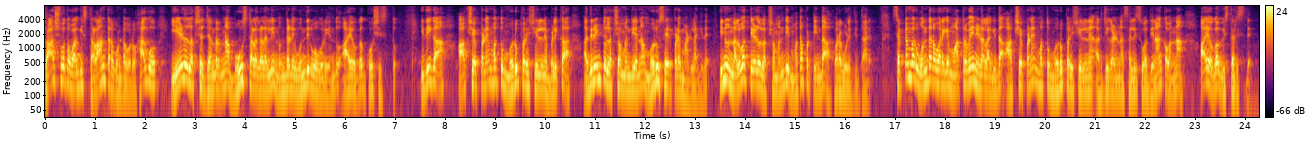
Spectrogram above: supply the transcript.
ಶಾಶ್ವತವಾಗಿ ಸ್ಥಳಾಂತರಗೊಂಡವರು ಹಾಗೂ ಏಳು ಲಕ್ಷ ಜನರನ್ನ ಬಹುಸ್ಥಳಗಳಲ್ಲಿ ನೋಂದಣಿ ಹೊಂದಿರುವವರು ಎಂದು ಆಯೋಗ ಘೋಷಿಸಿತ್ತು. ಇದೀಗ ಆಕ್ಷೇಪಣೆ ಮತ್ತು ಮರುಪರಿಶೀಲನೆ ಬಳಿಕ ಹದಿನೆಂಟು ಲಕ್ಷ ಮಂದಿಯನ್ನು ಮರು ಸೇರ್ಪಡೆ ಮಾಡಲಾಗಿದೆ. ಇನ್ನು ನಲವತ್ತೇಳು ಲಕ್ಷ ಮಂದಿ ಮತಪಟ್ಟಿಯಿಂದ ಹೊರಗುಳಿದಿದ್ದಾರೆ. ಸೆಪ್ಟೆಂಬರ್ ಒಂದರವರೆಗೆ ಮಾತ್ರವೇ ನೀಡಲಾಗಿದ್ದ ಆಕ್ಷೇಪಣೆ ಮತ್ತು ಮರುಪರಿಶೀಲನೆ ಅರ್ಜಿಗಳನ್ನ ಸಲ್ಲಿಸುವ ದಿನಾಂಕವನ್ನು ಆಯೋಗ ವಿಸ್ತರಿಸಿದೆ.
